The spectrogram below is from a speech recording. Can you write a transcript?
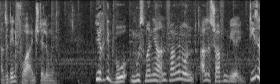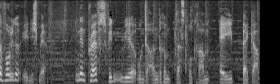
also den Voreinstellungen. Irgendwo muss man ja anfangen und alles schaffen wir in dieser Folge eh nicht mehr. In den Prefs finden wir unter anderem das Programm A-Backup.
